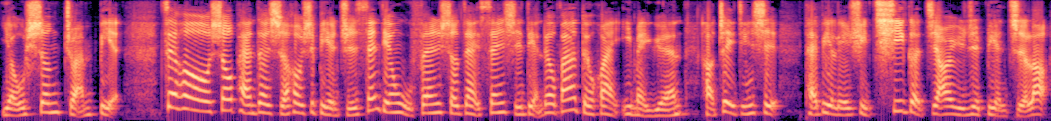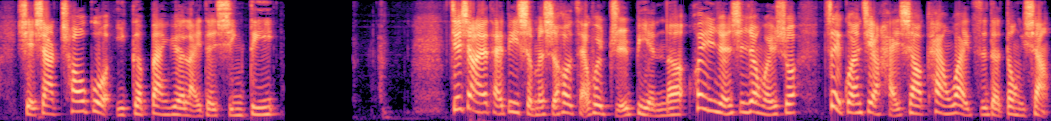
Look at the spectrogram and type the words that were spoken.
由升转贬。最后收盘的时候是贬值三点五分，收在三十点六八兑换一美元。好，这已经是台币连续七个交易日贬值了，写下超过一个半月来的新低。接下来台币什么时候才会止贬呢？会员人士认为说，最关键还是要看外资的动向。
